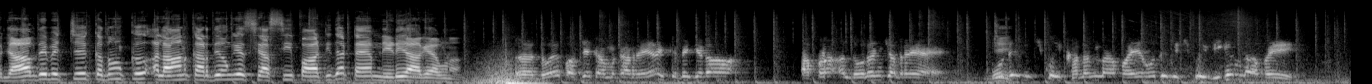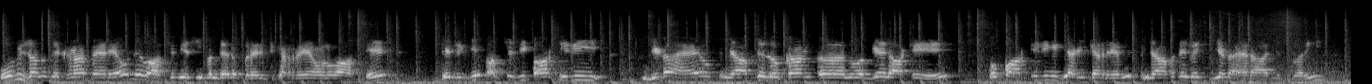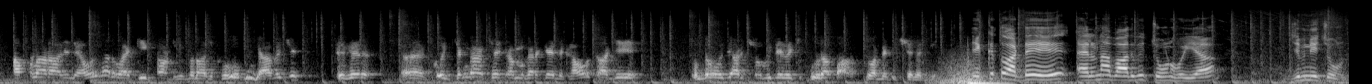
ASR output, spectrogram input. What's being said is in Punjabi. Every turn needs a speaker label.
Speaker 1: ਪੰਜਾਬ ਦੇ ਵਿੱਚ ਕਦੋਂ ਕੁ ਐਲਾਨ ਕਰ ਦਿਓਗੇ ਸਿਆਸੀ ਪਾਰਟੀ ਦਾ ਟਾਈਮ ਨੇੜੇ ਆ ਗਿਆ ਹੁਣ।
Speaker 2: ਦੋਵੇਂ ਪਾਸੇ ਕੰਮ ਕਰ ਰਹੇ ਆ। ਕਿਤੇ ਜਿਹੜਾ ਆਪਣਾ ਅੰਦੋਲਨ ਚੱਲ ਰਿਹਾ ਹੈ। ਉਹਦੇ ਵਿੱਚ ਕੋਈ ਖਲਲ ਨਾ ਪਏ ਉਹਦੇ ਵਿੱਚ ਕੋਈ ਵਿਘਨ ਨਾ ਪਏ ਉਹ ਵੀ ਸਾਨੂੰ ਦੇਖਣਾ ਪੈ ਰਿਹਾ। ਉਹਦੇ ਵਾਸਤੇ ਵੀ ਅਸੀਂ ਬੰਦਿਆਂ ਨੂੰ ਪ੍ਰੇਰਿਤ ਕਰ ਰਹੇ ਹਾਂ ਆਉਣ ਵਾਸਤੇ। ਤੇ ਦੂਜੇ ਪਾਸੇ ਅਸੀਂ ਪਾਰਟੀ ਦੀ ਜਿਹੜਾ ਹੈ ਉਹ ਪੰਜਾਬ ਦੇ ਲੋਕਾਂ ਨੂੰ ਅੱਗੇ ਲਾ ਕੇ ਉਹ ਪਾਰਟੀ ਦੀ ਵੀ ਤਿਆਰੀ ਕਰ ਰਹੇ ਵੀ ਪੰਜਾਬ ਦੇ ਵਿੱਚ ਜਿਹੜਾ ਹੈ ਰਾਜ ਆਪਣਾ ਰਾਜ ਲਿਆਓ ਇਹਨਾਂ ਰਵਾਇਤੀ ਪਾਰਟੀ ਦਾ ਰਾਜ ਖੋਲੋ ਪੰਜਾਬ ਵਿੱਚ ਤੇ ਫਿਰ ਕੋਈ ਚੰਗਾ ਅੱਛੇ ਕੰਮ ਕਰਕੇ ਦਿਖਾਓ ਤਾਂ ਕਿ 2024 ਦੇ ਵਿੱਚ ਪੂਰਾ ਭਾਰਤ ਤੁਹਾਡੇ ਪਿੱਛੇ ਲੱਗੇ।
Speaker 1: ਇੱਕ ਤੁਹਾਡੇ ਐਲਨਾਬਾਦ ਵਿੱਚ ਚੋਣ ਹੋਈ ਆ ਜਿਮਨੀ ਚੋਣ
